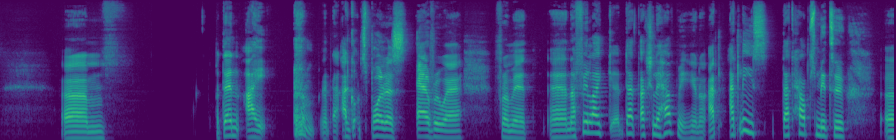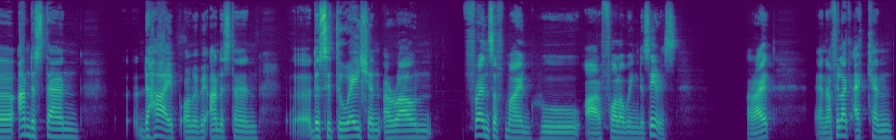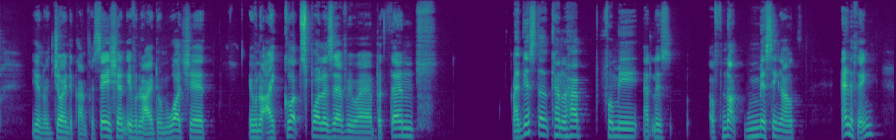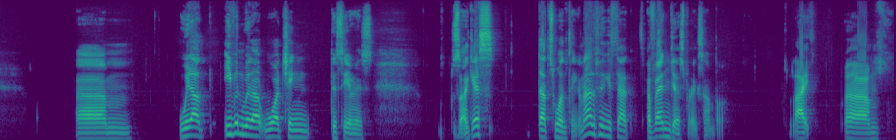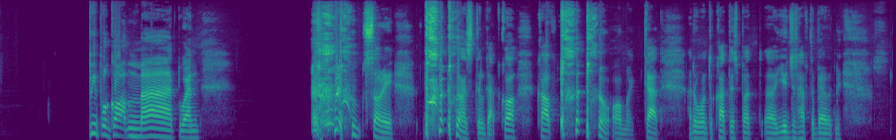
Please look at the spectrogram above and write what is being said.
Um, but then i i got spoilers everywhere from it and i feel like uh, that actually helped me you know at, at least that helps me to uh, understand the hype or maybe understand uh, the situation around friends of mine who are following the series. All right and i feel like i can you know join the conversation even though i don't watch it even though i got spoilers everywhere but then i guess that kind of helped for me at least of not missing out anything um, without even without watching the series. So i guess that's one thing. Another thing is that avengers for example. Like um, people got mad when sorry i still got cough, cough. oh my god. I don't want to cut this but uh, you just have to bear with me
